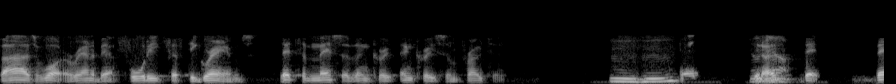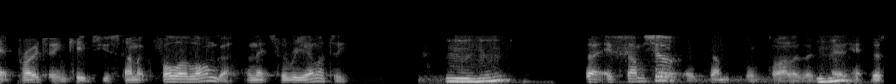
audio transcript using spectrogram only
bar is what, around about 40, 50 grams. That's a massive incre- increase in protein. mm-hmm. You know, that that protein keeps your stomach fuller longer, and that's the reality. Mm-hmm. So at some So- point, at some point, Tyler, that Mhm. it this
